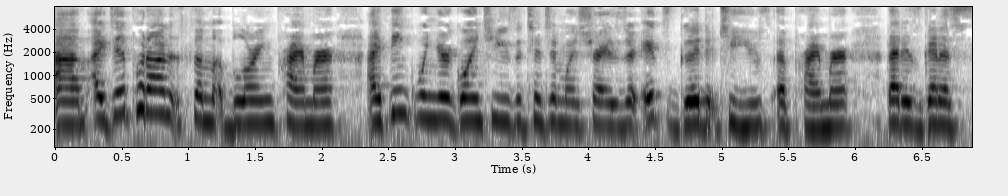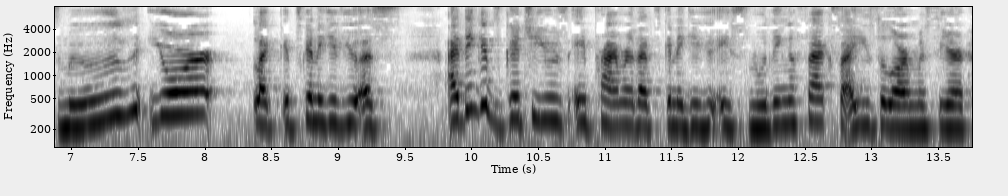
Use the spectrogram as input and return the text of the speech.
Um, I did put on some blurring primer. I think when you're going to use a tinted moisturizer, it's good to use a primer that is to smooth your, like it's to give you a I think it's good to use a primer that's going to give you a smoothing effect. So I use the Laura Mercier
